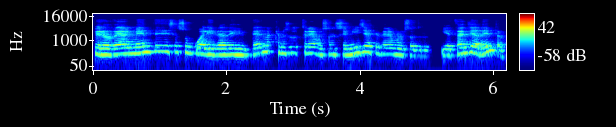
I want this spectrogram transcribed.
Pero realmente esas son cualidades internas que nosotros tenemos, son semillas que tenemos nosotros y están ya dentro.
